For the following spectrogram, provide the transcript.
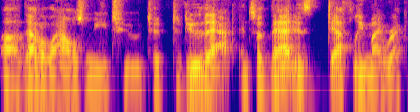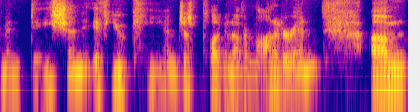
uh, that allows me to, to to do that. And so that is definitely my recommendation. If you can, just plug another monitor in. Um,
